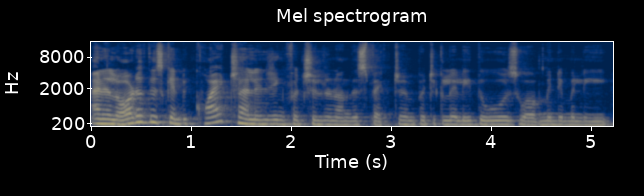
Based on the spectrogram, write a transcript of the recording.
And a lot of this can be quite challenging for children on the spectrum, particularly those who are minimally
